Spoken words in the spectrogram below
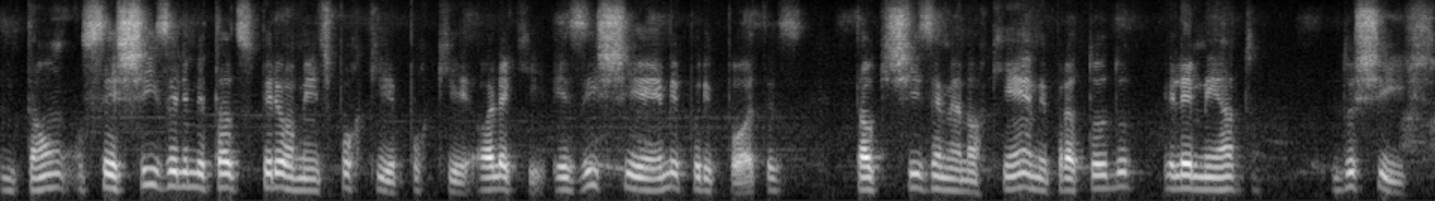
Então, o Cx é limitado superiormente. Por quê? Porque, olha aqui, existe M por hipótese, tal que x é menor que m para todo elemento do x.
